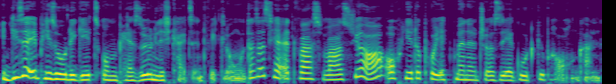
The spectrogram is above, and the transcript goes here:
In dieser Episode geht es um Persönlichkeitsentwicklung. Und das ist ja etwas, was ja auch jeder Projektmanager sehr gut gebrauchen kann.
